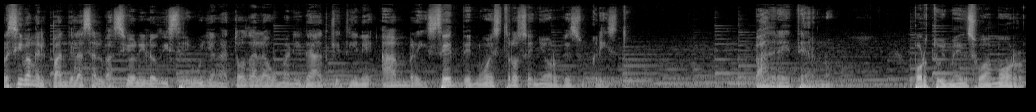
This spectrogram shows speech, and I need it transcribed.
reciban el pan de la salvación y lo distribuyan a toda la humanidad que tiene hambre y sed de nuestro Señor Jesucristo. Padre eterno, por tu inmenso amor,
